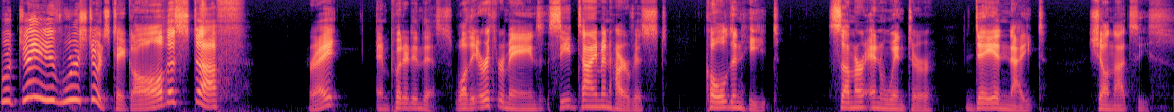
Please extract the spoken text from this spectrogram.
Well, Dave, we're stewards. Take all the stuff, right, and put it in this. While the earth remains, seed time and harvest, cold and heat, summer and winter, day and night shall not cease.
